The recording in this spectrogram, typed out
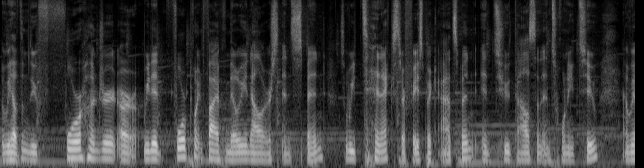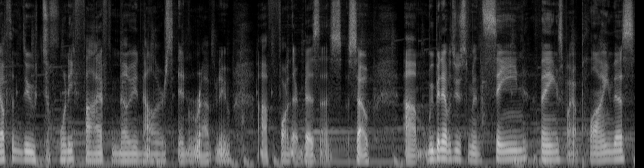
And we helped them do 400 or we did $4.5 million in spend. So we 10x their Facebook ad spend in 2022. And we helped them do $25 million in revenue uh, for their business. So um, we've been able to do some insane things by applying this.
